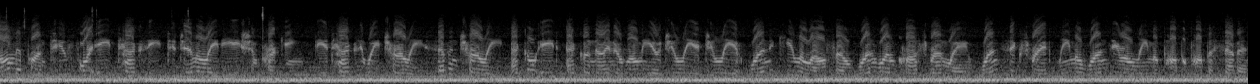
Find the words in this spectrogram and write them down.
All Nippon 248 taxi to general aviation parking via taxiway Charlie 7 Charlie Echo 8 Echo 9 Romeo Juliet Juliet 1 Kilo Alpha 1 1 cross runway 1 6 right Lima 1 0 Lima Papa Papa 7.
